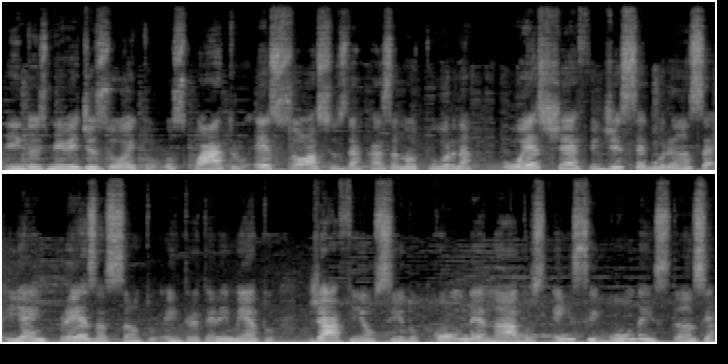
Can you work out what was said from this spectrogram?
Em 2018, os quatro ex-sócios da Casa Noturna, o ex-chefe de segurança e a empresa Santo Entretenimento já haviam sido condenados em segunda instância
